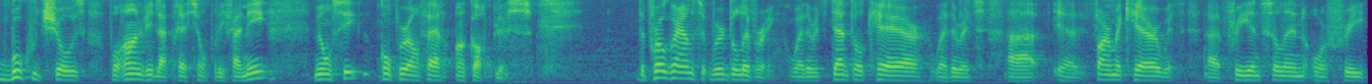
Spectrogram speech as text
beaucoup de choses pour enlever de la pression pour les familles, mais on sait qu'on peut en faire encore plus the programs that we're delivering, whether it's dental care, whether it's uh, uh, pharmacare with uh, free insulin or free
